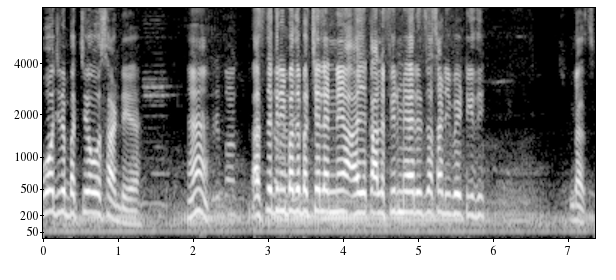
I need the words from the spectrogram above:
ਉਹ ਜਿਹੜੇ ਬੱਚੇ, ਉਹ ਸਾਡੇ ਆ। ਹੈਂ? ਅਸੀਂ ਤੇ ਗਰੀਬਾਂ ਦੇ ਬੱਚੇ ਲੈਣੇ ਆ ਕੱਲ ਫਿਰ ਮੈਰਿਜ ਆ ਸਾਡੀ ਬੇਟੀ ਦੀ। ਬਸ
